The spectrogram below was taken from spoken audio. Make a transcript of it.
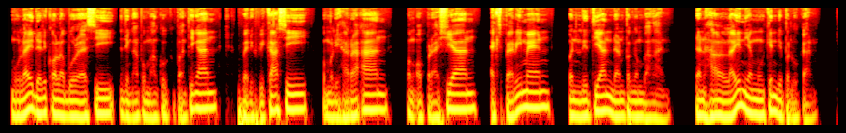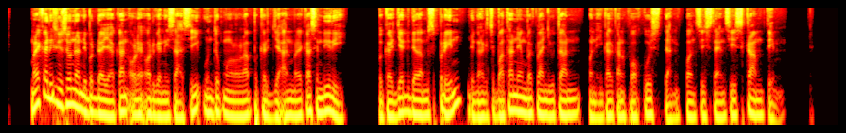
mulai dari kolaborasi dengan pemangku kepentingan, verifikasi, pemeliharaan, pengoperasian, eksperimen, penelitian, dan pengembangan, dan hal lain yang mungkin diperlukan. Mereka disusun dan diberdayakan oleh organisasi untuk mengelola pekerjaan mereka sendiri, bekerja di dalam sprint dengan kecepatan yang berkelanjutan, meningkatkan fokus dan konsistensi Scrum Team.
